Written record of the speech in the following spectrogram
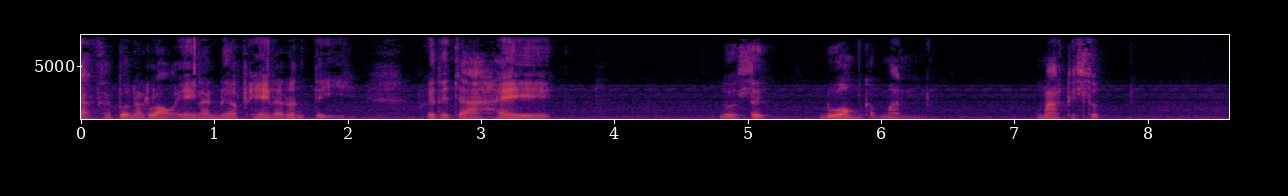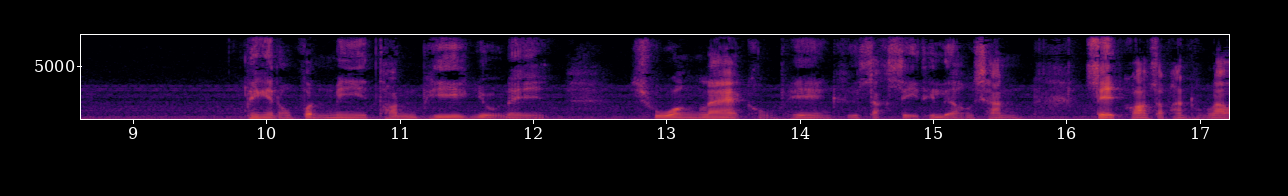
จากทั้งตัวนักร้องเองและเนื้อเพลงและดนตรี เพื่อที่จะให้รู้สึกร่วมกับมันมากที่สุด เพลงเห็นของฝนมีท่อนพีคอยู่ในช่วงแรกของเพลงคือศักดิ์ศรีที่เหลือของฉันเศษความสัมพันธ์ของเรา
